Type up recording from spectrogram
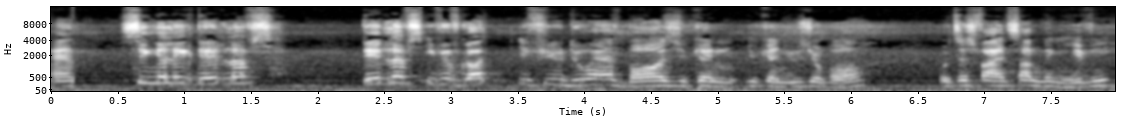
and single leg deadlifts. Deadlifts, if you've got, if you do have bars, you can you can use your bar, or just find something heavy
